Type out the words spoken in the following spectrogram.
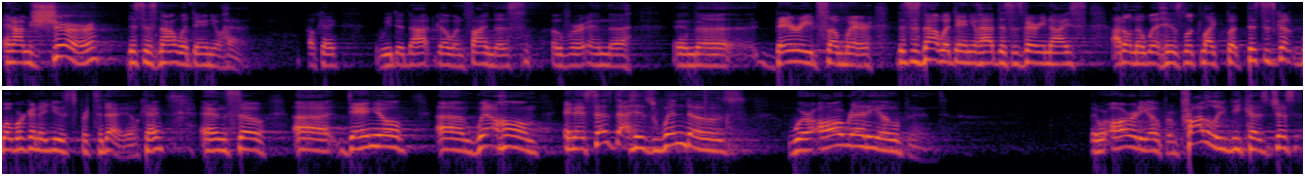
And I'm sure this is not what Daniel had, okay? We did not go and find this over in the and uh, buried somewhere. This is not what Daniel had. This is very nice. I don't know what his looked like, but this is good, what we're going to use for today, okay? And so uh, Daniel um, went home, and it says that his windows were already opened. They were already open, probably because just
